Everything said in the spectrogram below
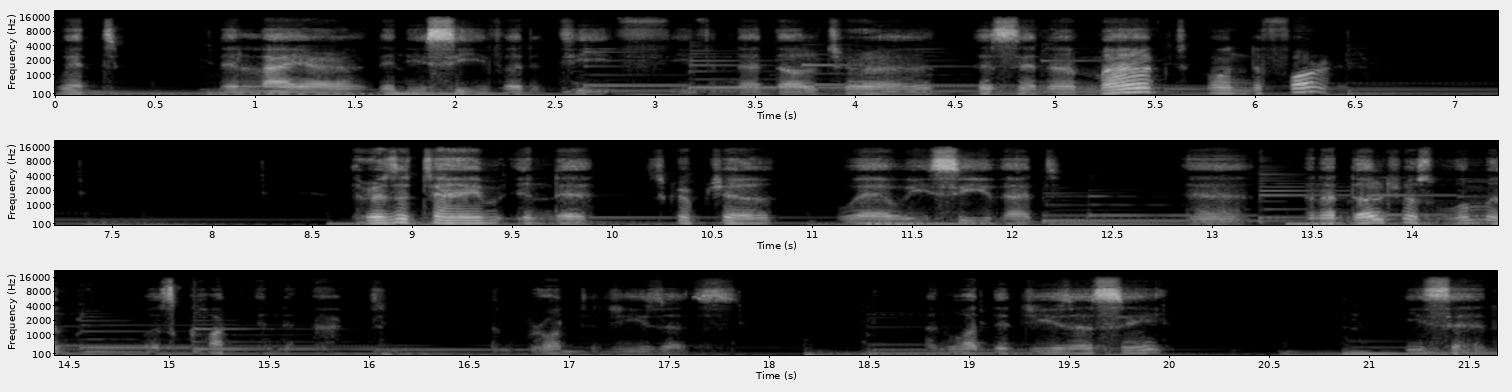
with the liar, the deceiver, the thief, even the adulterer, the sinner, marked on the forehead. There is a time in the scripture where we see that uh, an adulterous woman was caught in the act and brought to Jesus. And what did Jesus say? He said,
